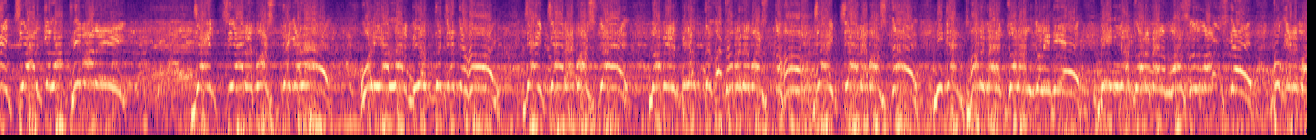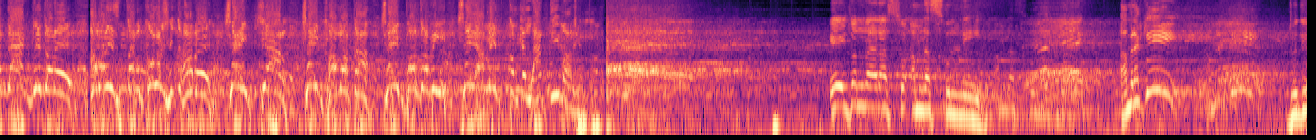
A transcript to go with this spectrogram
এই চেয়ারকে লাথি মারি। যে চেয়ারে বসতে গেলে ওলি আল্লাহর বিরুদ্ধে যেতে হয় চেয়ারে বসলে নবীর বিরুদ্ধে কথা বলে বসতে হয়। যে চেয়ারে বসলে নিজের ধর্মের জলাঞ্জলি দিয়ে ভিন্ন ধর্মের মুসলমান মানুষকে বুকের মধ্যে আগলে ধরে আমার ইসলাম কলুষিত হবে, সেই চেয়ার, সেই ক্ষমতা, সেই পদবি, সেই আমিত্বকে লাথি মারি। এই জন্য আমরা শুননি আমরা কি? যদি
